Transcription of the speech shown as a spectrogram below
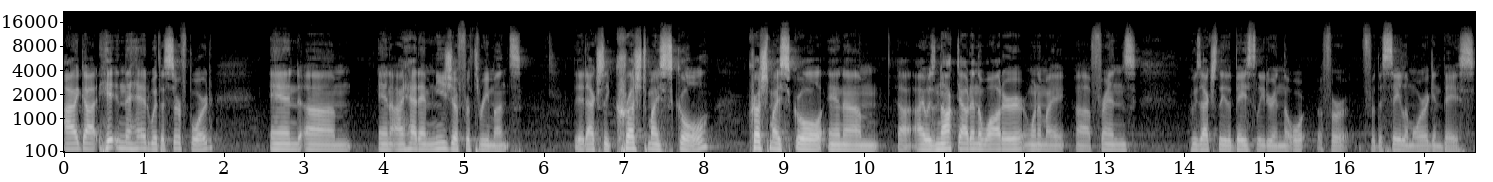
I got hit in the head with a surfboard, and, um, and I had amnesia for three months. It actually crushed my skull, crushed my skull, and um, uh, I was knocked out in the water. One of my uh, friends, who's actually the base leader in the or- for for the Salem, Oregon base,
